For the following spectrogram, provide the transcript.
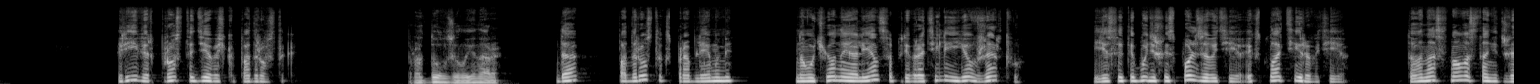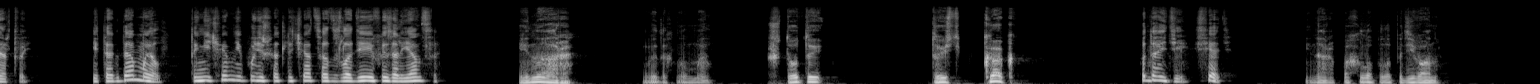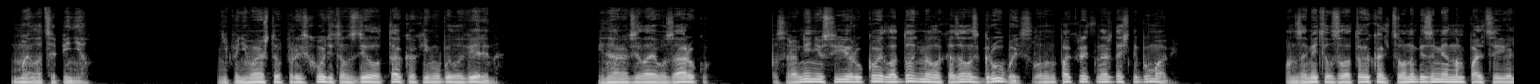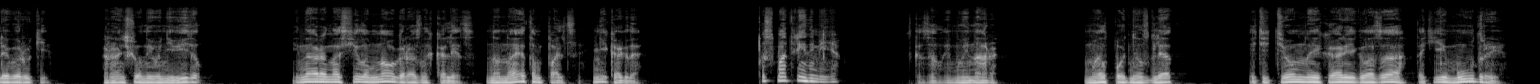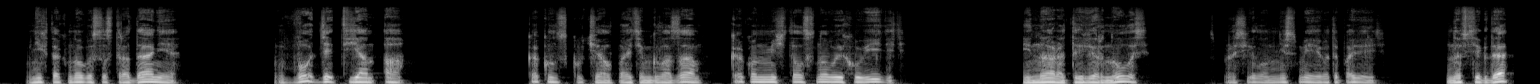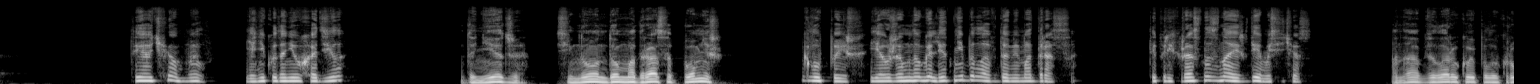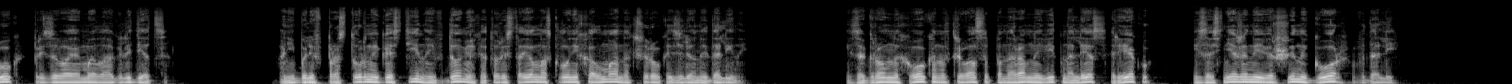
«Ривер просто девочка-подросток», — продолжила Инара. «Да, подросток с проблемами, но ученые Альянса превратили ее в жертву. Если ты будешь использовать ее, эксплуатировать ее, то она снова станет жертвой. И тогда, Мел, ты ничем не будешь отличаться от злодеев из Альянса. «Инара», — выдохнул Мел, — «что ты... То есть как...» «Подойди, сядь». Инара похлопала по дивану. Мел оцепенел. Не понимая, что происходит, он сделал так, как ему было велено. Инара взяла его за руку, по сравнению с ее рукой ладонь Мэл оказалась грубой, словно покрытой наждачной бумагой. Он заметил золотое кольцо на безымянном пальце ее левой руки. Раньше он его не видел. Инара носила много разных колец, но на этом пальце никогда. «Посмотри на меня», — сказала ему Инара. Мел поднял взгляд. Эти темные карие глаза, такие мудрые, в них так много сострадания. Вот Детьян А! Как он скучал по этим глазам, как он мечтал снова их увидеть. «Инара, ты вернулась?» — спросил он, не смея в это поверить. «Навсегда?» «Ты о чем, Мел? Я никуда не уходила?» «Да нет же. Синон, дом Мадраса, помнишь?» «Глупыш, я уже много лет не была в доме Мадраса. Ты прекрасно знаешь, где мы сейчас». Она обвела рукой полукруг, призывая Мэла оглядеться. Они были в просторной гостиной в доме, который стоял на склоне холма над широкой зеленой долиной. Из огромных окон открывался панорамный вид на лес, реку и заснеженные вершины гор вдали.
